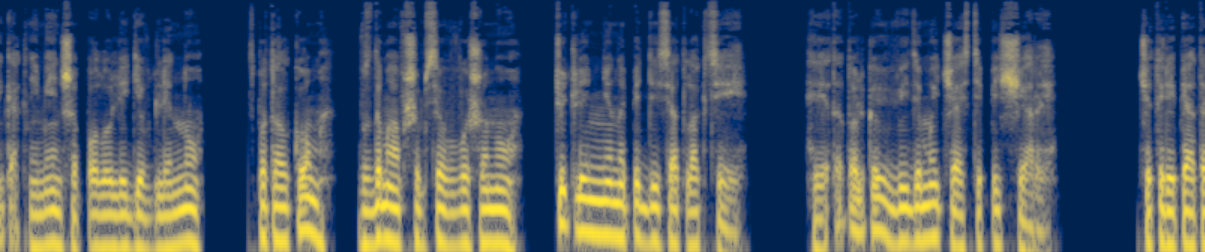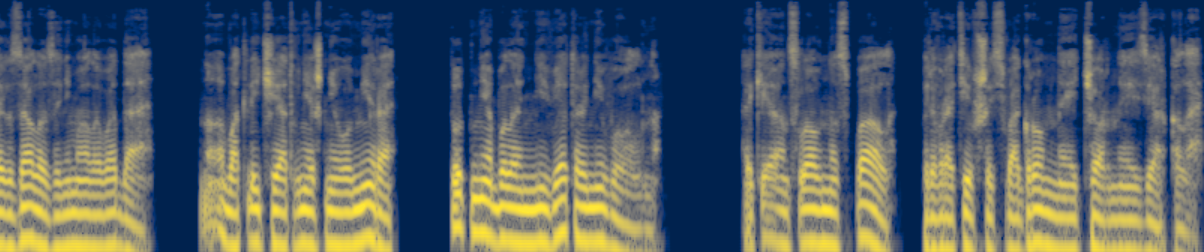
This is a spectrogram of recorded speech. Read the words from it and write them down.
никак не меньше полулиги в длину, с потолком, вздымавшимся в вышину, чуть ли не на 50 локтей. И это только в видимой части пещеры. Четыре пятых зала занимала вода, но, в отличие от внешнего мира, тут не было ни ветра, ни волн. Океан словно спал, превратившись в огромное черное зеркало.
